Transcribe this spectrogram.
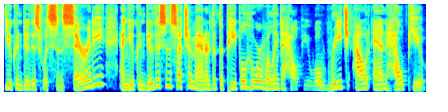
you can do this with sincerity, and you can do this in such a manner that the people who are willing willing to help you will reach out and help you.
